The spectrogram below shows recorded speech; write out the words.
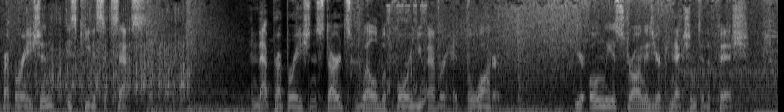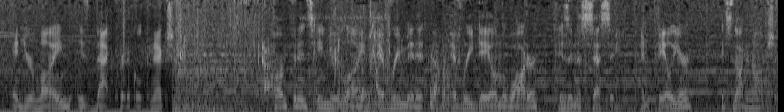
Preparation is key to success. And that preparation starts well before you ever hit the water. You're only as strong as your connection to the fish, and your line is that critical connection. Confidence in your line every minute, every day on the water is a necessity, and failure, it's not an option.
